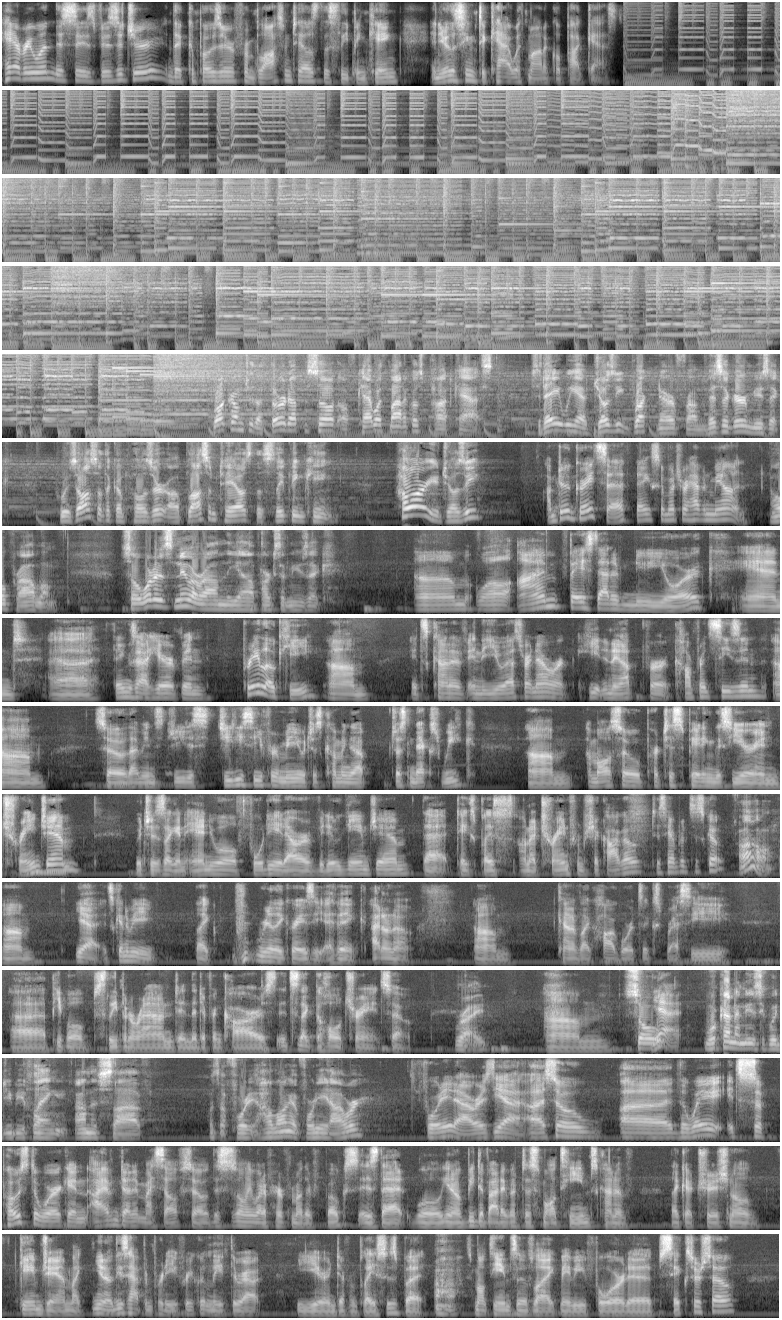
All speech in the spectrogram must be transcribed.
Hey everyone, this is Visager, the composer from Blossom Tales, The Sleeping King, and you're listening to Cat with Monocle podcast. Welcome to the third episode of Cat with Monocle's podcast. Today we have Josie Brechner from Visager Music, who is also the composer of Blossom Tales The Sleeping King. How are you, Josie? I'm doing great, Seth. Thanks so much for having me on. No problem. So, what is new around the uh, Parks of Music? Um, well, I'm based out of New York, and uh, things out here have been pretty low key. Um, it's kind of in the U.S. right now. We're heating up for conference season. Um, so that means GDC for me, which is coming up just next week. Um, I'm also participating this year in Train Jam, which is like an annual 48 hour video game jam that takes place on a train from Chicago to San Francisco. Oh. Um, yeah, it's going to be like really crazy, I think. I don't know. Um, kind of like Hogwarts Expressy, uh, people sleeping around in the different cars. It's like the whole train. So, right. Um, so yeah, what kind of music would you be playing on this? Uh, what's it forty? How long at forty eight hour? 48 hours yeah uh, so uh, the way it's supposed to work and i haven't done it myself so this is only what i've heard from other folks is that we'll you know be divided into small teams kind of like a traditional game jam like you know these happen pretty frequently throughout the year in different places but uh-huh. small teams of like maybe four to six or so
